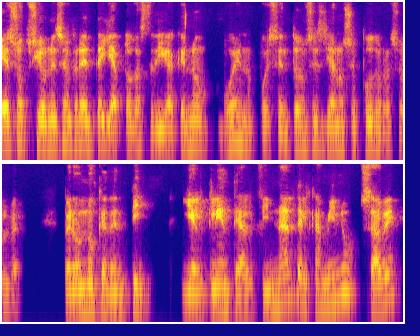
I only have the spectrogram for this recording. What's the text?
es opciones enfrente y a todas te diga que no. Bueno, pues entonces ya no se pudo resolver, pero no queda en ti. Y el cliente al final del camino sabe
